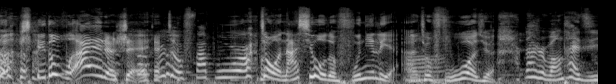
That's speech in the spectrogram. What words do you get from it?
谁都不挨着谁，不是就是发波，就我拿袖子扶你脸，就扶过去，那是王太极，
